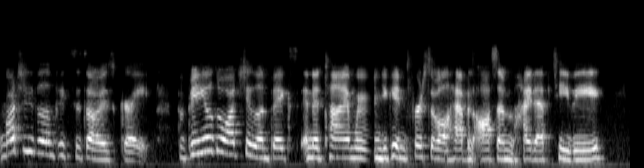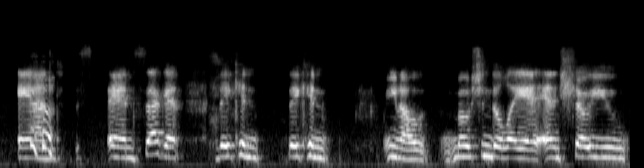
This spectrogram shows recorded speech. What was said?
watching the Olympics is always great, but being able to watch the Olympics in a time when you can, first of all, have an awesome high def TV, and and second, they can they can, you know, motion delay it and show you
